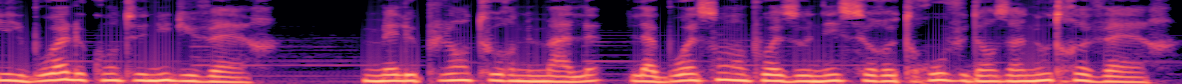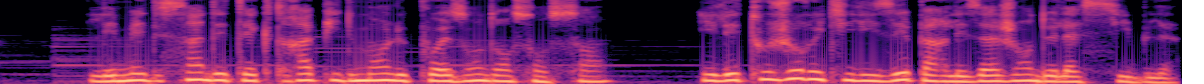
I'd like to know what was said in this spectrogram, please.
il boit le contenu du verre. Mais le plan tourne mal, la boisson empoisonnée se retrouve dans un autre verre. Les médecins détectent rapidement le poison dans son sang. Il est toujours utilisé par les agents de la cible.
